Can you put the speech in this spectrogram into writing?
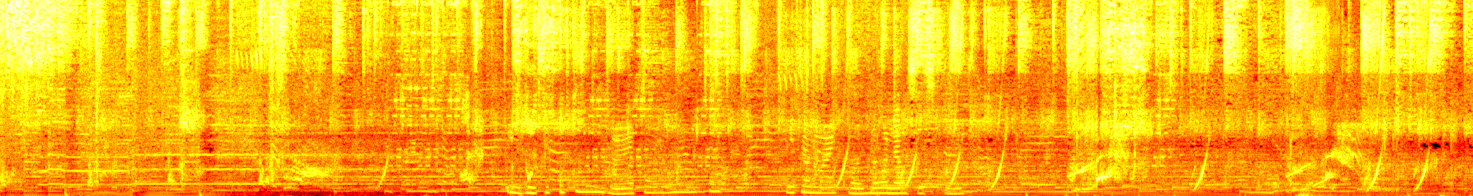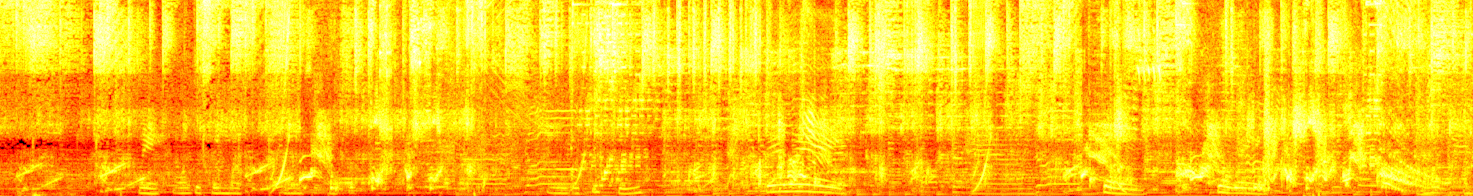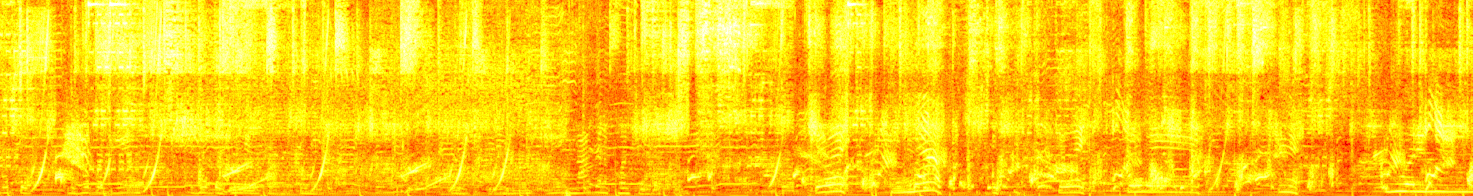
These are my phone, no one else's phone. Wait, I want to see more. I want to see. Stay away! Go away. Go away. I have, I have the, I have the hand, I have the hand. I'm not gonna punch you this time. Get away! No! Get away! Get away! Eh. What do you need?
